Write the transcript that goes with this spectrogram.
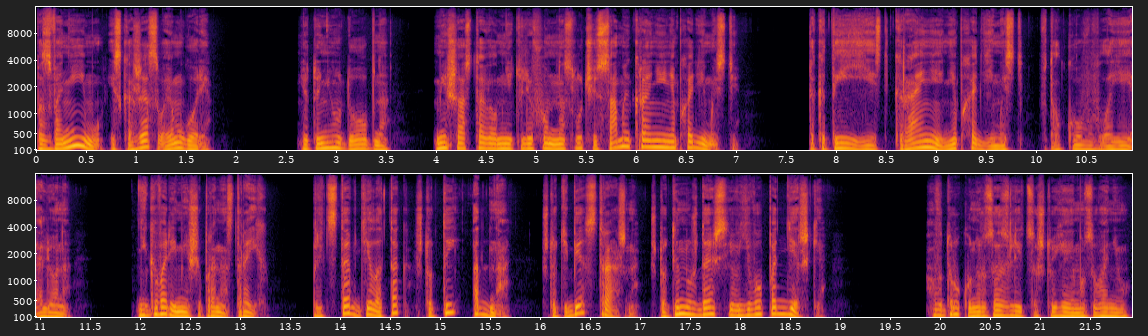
Позвони ему и скажи о своем горе». «Это неудобно. Миша оставил мне телефон на случай самой крайней необходимости. Так это и есть крайняя необходимость, втолковывала ей Алена. Не говори Мише про нас троих. Представь дело так, что ты одна, что тебе страшно, что ты нуждаешься в его поддержке. А вдруг он разозлится, что я ему звоню?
